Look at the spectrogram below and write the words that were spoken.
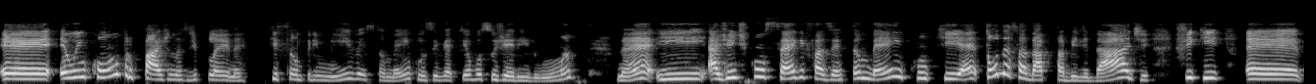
É, eu encontro páginas de Planner que são imprimíveis também, inclusive aqui eu vou sugerir uma, né? E a gente consegue fazer também com que é, toda essa adaptabilidade fique é,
